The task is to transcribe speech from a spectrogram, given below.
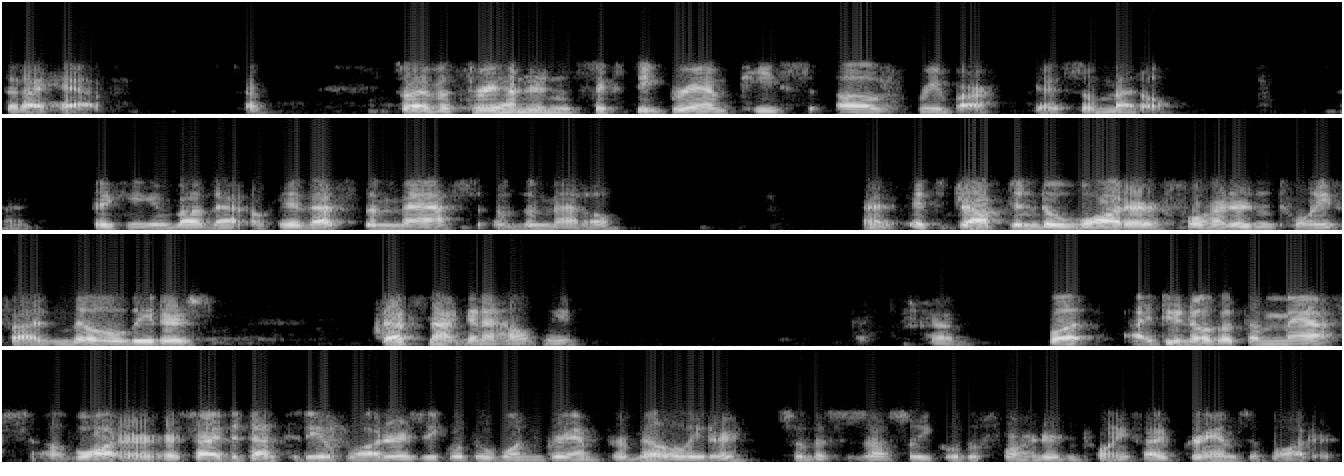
that I have. So I have a 360 gram piece of rebar, okay, so metal. thinking about that, okay, that's the mass of the metal. Uh, it's dropped into water, 425 milliliters. That's not gonna help me. Okay. But I do know that the mass of water, or sorry, the density of water is equal to one gram per milliliter. So this is also equal to 425 grams of water.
